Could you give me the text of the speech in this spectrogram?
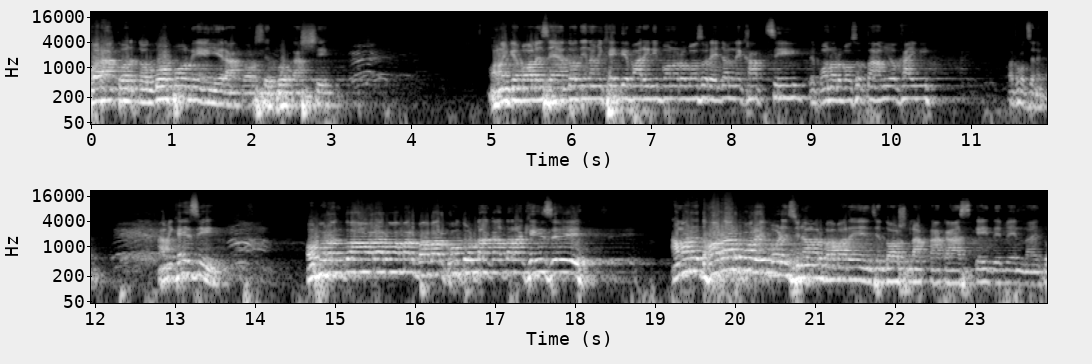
ওরা করতো গোপনে, এরা করছে প্রকাশ্যে। অনেকে বলে যে, এতদিন আমি খেতে পারিনি, পনেরো বছর এই জন্য খাচ্ছি পনেরো বছর তো আমিও খাইনি। কথা বলছেন এখন? আমি খেয়েছি। অপরান্ত আমার, আরও আমার বাবার কত টাকা তারা খেয়েছে। আমার ধরার পরে পড়েছিল আমার বাবারে যে দশ লাখ টাকা আজকেই দেবেন, নাই তো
